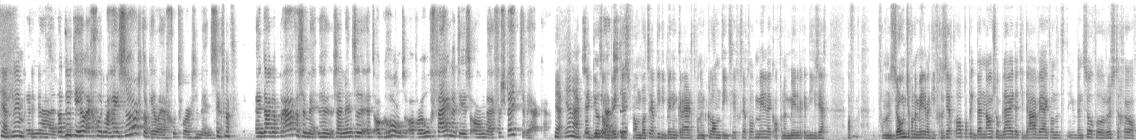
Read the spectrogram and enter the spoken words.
Ja, nee, maar, en, uh, dat doet hij heel erg goed, maar hij zorgt ook heel erg goed voor zijn mensen. Exact. En daardoor praten ze met, eh, zijn mensen het ook rond over hoe fijn het is om bij Verspeek te werken. Ja, ja nou, hij deelt al berichtjes van WhatsApp die hij binnenkrijgt van een klant die iets heeft gezegd over een medewerker. Of van een medewerker die zegt, of van een zoontje van een medewerker die heeft gezegd: Oh, pap, ik ben nou zo blij dat je daar werkt, want het, je bent zoveel rustiger. Of,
